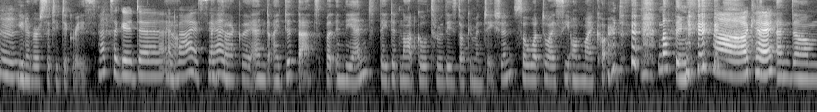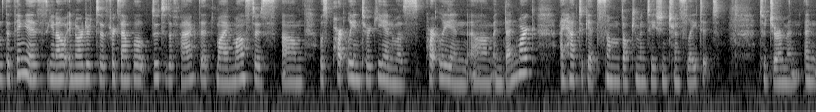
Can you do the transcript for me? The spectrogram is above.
mm. university degrees. That's a good uh, yeah, advice. Yeah. Exactly. And I did that. But in the end, they did not go through these documentation. So what do I see on my card? Nothing. Oh, okay. and um, the thing is, you know, in order to, for example, due to the fact that my master's um, was partly in Turkey and was partly in, um, in Denmark, I had to get some documentation translated to German. And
